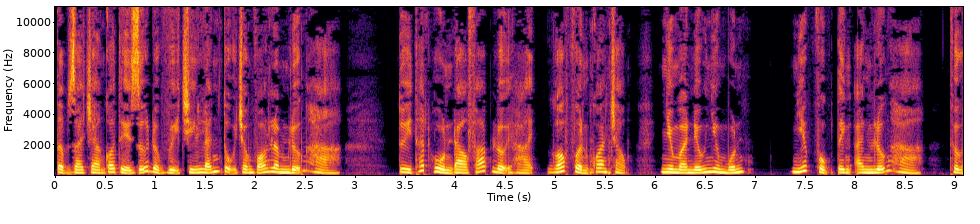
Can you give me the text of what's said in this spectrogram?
Tập gia trang có thể giữ được vị trí lãnh tụ trong võ lâm lưỡng hà. Tuy thất hồn đao pháp lợi hại, góp phần quan trọng, nhưng mà nếu như muốn nhiếp phục tinh anh lưỡng hà, thực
